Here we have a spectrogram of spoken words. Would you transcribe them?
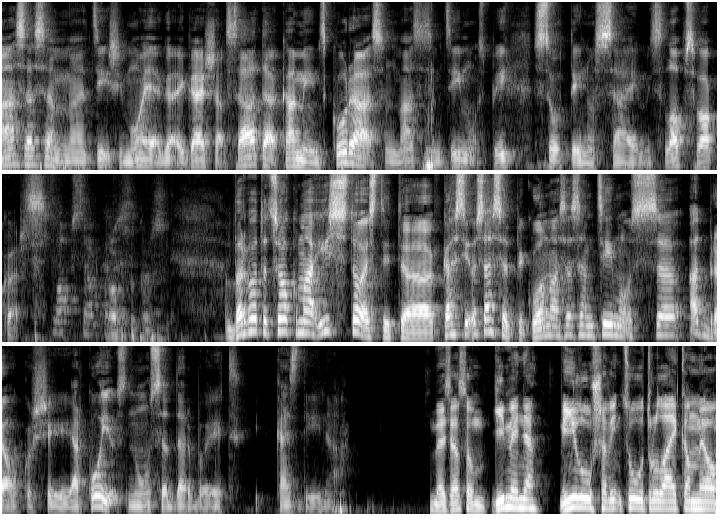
Mēs esam cīši mojā gaišā sātā, kamīns kurās, un mēs esam cīmos pie Sutinu saimis. Labs vakars! Labs vakars! Labs vakars. Varbūt tad sākumā izstāstīt, kas jūs esat, pie ko mēs esam cīmos atbraukuši, ar ko jūs nosadarbojat kasdīnā. Mēs esam ģimene, mīlūša viens otru laikam jau.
